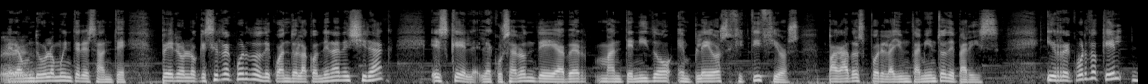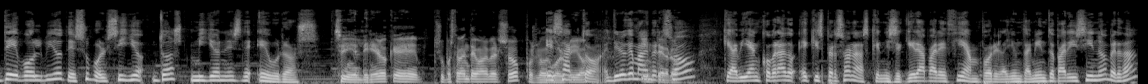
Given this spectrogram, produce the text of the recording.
Era un duelo muy interesante. Pero lo que sí recuerdo de cuando la condena de Chirac es que le acusaron de haber mantenido empleos ficticios pagados por el Ayuntamiento de París. Y recuerdo que él devolvió de su bolsillo dos millones de euros. Sí, el dinero que supuestamente malversó, pues lo devolvió. Exacto, el dinero que malversó, que habían cobrado X personas que ni siquiera aparecían por el Ayuntamiento parisino, ¿verdad?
